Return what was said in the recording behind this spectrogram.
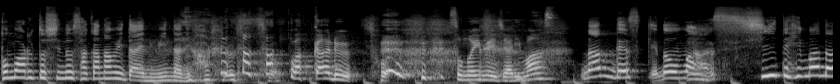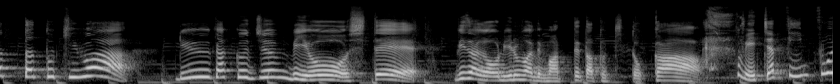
止まると死ぬ魚みたいにみんなに言われるんですよ。わかる。そのイメージあります。なんですけどまあ、うん、強いて暇だった時は留学準備をしてビザが降りるまで待ってた時とか。めっちゃピンポ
